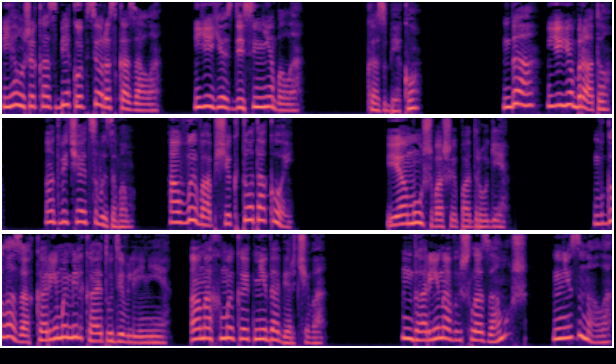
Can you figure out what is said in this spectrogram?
Я уже Казбеку все рассказала. Ее здесь не было. Казбеку? Да, ее брату. Отвечает с вызовом. А вы вообще кто такой? Я муж вашей подруги. В глазах Карима мелькает удивление. Она хмыкает недоверчиво. Дарина вышла замуж? Не знала.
